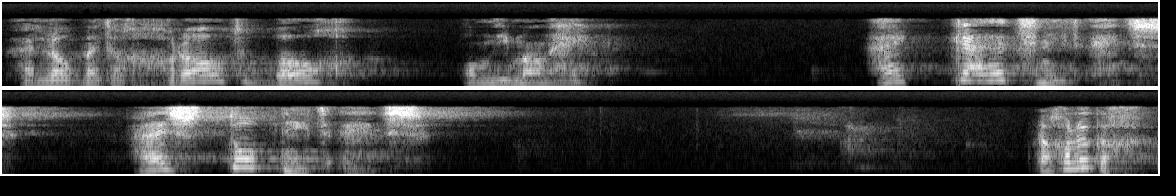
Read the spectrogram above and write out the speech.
hij loopt met een grote boog om die man heen. Hij kijkt niet eens. Hij stopt niet eens. Nou, gelukkig.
